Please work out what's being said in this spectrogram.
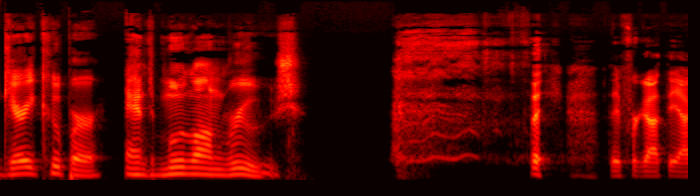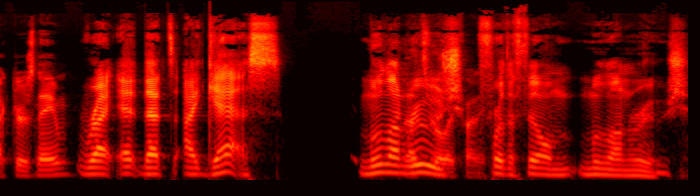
Gary Cooper, and Moulin Rouge. they, they forgot the actor's name. Right. uh, That's I guess Moulin That's Rouge funny. for the film Moulin Rouge,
